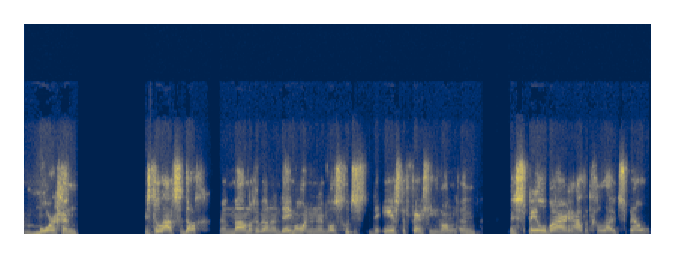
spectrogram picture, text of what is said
Morgen is de laatste dag. En maandag hebben we een demo en dan hebben we als het goed is de eerste versie van een, een speelbaar Raad het Geluidsspel.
